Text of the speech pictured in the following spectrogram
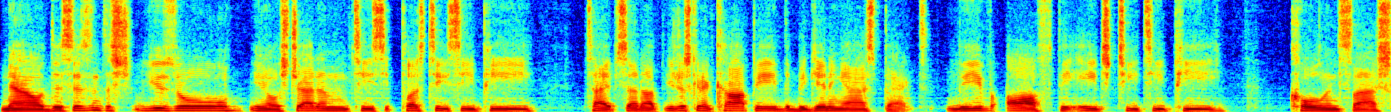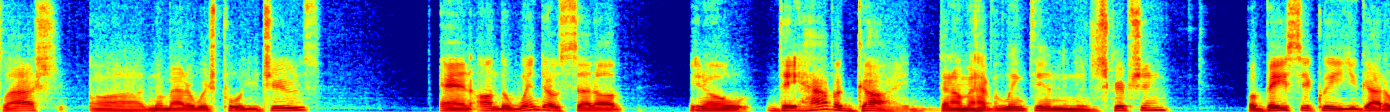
Now, this isn't the usual, you know, Stratum TC plus TCP type setup. You're just going to copy the beginning aspect, leave off the HTTP colon slash slash, uh, no matter which pool you choose. And on the Windows setup, you know, they have a guide that I'm going to have linked in in the description. But basically, you got a,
